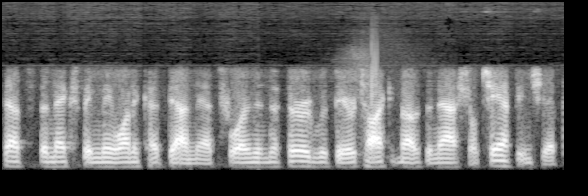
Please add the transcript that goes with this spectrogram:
That's the next thing they want to cut down nets for. And then the third, what they were talking about, was the national championship.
